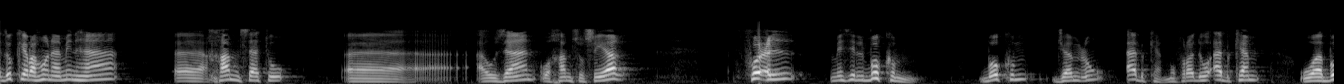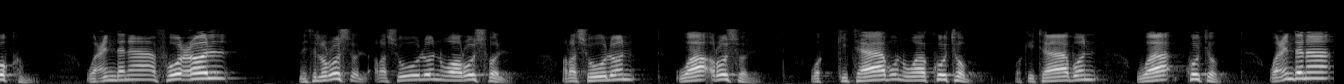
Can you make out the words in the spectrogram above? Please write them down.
ذكر هنا منها آه خمسة آه أوزان وخمس صيغ. فعل مثل بكم. بكم جمع أبكم مفرده أبكم وبكم. وعندنا فعل مثل رسل رسول ورسل رسول ورسل وكتاب وكتب وكتاب وكتب. وعندنا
